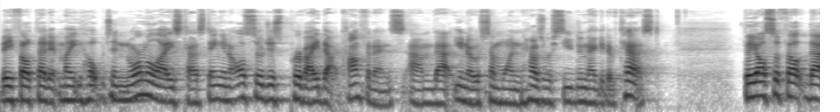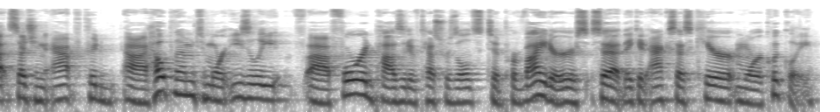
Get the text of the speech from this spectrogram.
They felt that it might help to normalize testing and also just provide that confidence um, that you know someone has received a negative test. They also felt that such an app could uh, help them to more easily uh, forward positive test results to providers so that they could access care more quickly.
